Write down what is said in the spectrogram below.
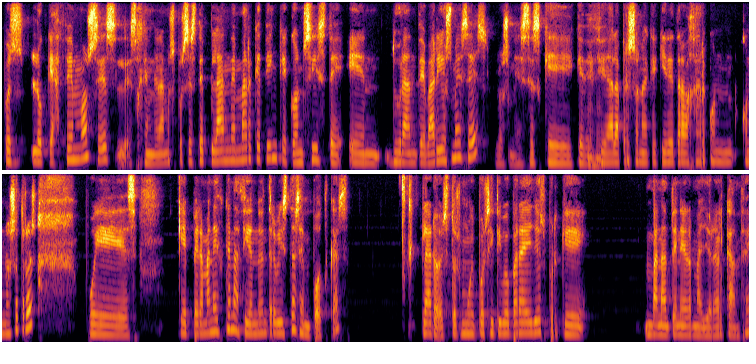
pues lo que hacemos es les generamos pues, este plan de marketing que consiste en durante varios meses, los meses que, decida la persona que quiere trabajar con, con nosotros, pues que permanezcan haciendo entrevistas en podcast Claro, esto es muy positivo para ellos porque van a tener mayor alcance,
